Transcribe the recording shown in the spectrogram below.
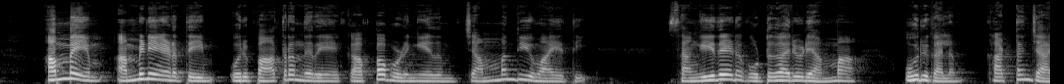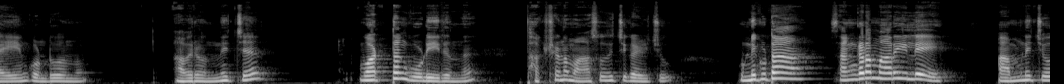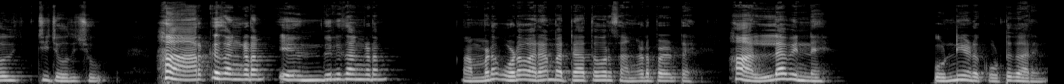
അമ്മയും അമ്മിണിയേടത്തെയും ഒരു പാത്രം നിറയെ കപ്പ പുഴുങ്ങിയതും ചമ്മന്തിയുമായെത്തി സംഗീതയുടെ കൂട്ടുകാരിയുടെ അമ്മ ഒരു കലം കട്ടൻ ചായയും കൊണ്ടുവന്നു. അവരൊന്നിച്ച് വട്ടം കൂടിയിരുന്ന് ഭക്ഷണം ആസ്വദിച്ച് കഴിച്ചു. ഉണ്ണിക്കുട്ടാ സങ്കടം മാറിയില്ലേ? അമ്മിണി ചോദിച്ച്. ചോദിച്ചു ആർക്ക് സങ്കടം? എന്തിന് സങ്കടം? നമ്മുടെ കൂടെ വരാൻ പറ്റാത്തവർ സങ്കടപ്പെടട്ടെ. അല്ല പിന്നെ. ഉണ്ണിയുടെ കൂട്ടുകാരൻ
